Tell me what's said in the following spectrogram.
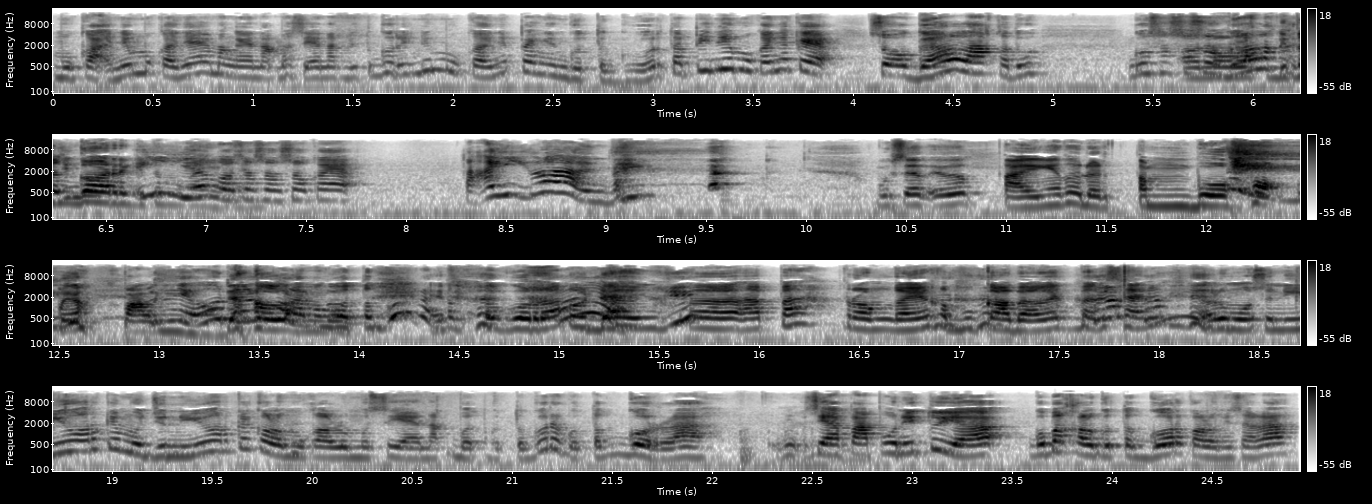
mukanya mukanya emang enak masih enak ditegur. Ini mukanya pengen gue tegur tapi dia mukanya kayak sok galak gue gak usah Oh, sosok galak ditegur gitu iya gak usah sosok kayak tai lah anjing. Buset itu tainya tuh dari tembohok yang paling ya udah lu kalau emang gue tegur ya tegur aja udah anjing. eh, apa rongganya kebuka banget barusan. Ya, lu mau senior kayak mau junior kayak kalau muka lu mesti enak buat gue tegur aku tegur lah. Siapa pun itu ya gue bakal gue tegur kalau misalnya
